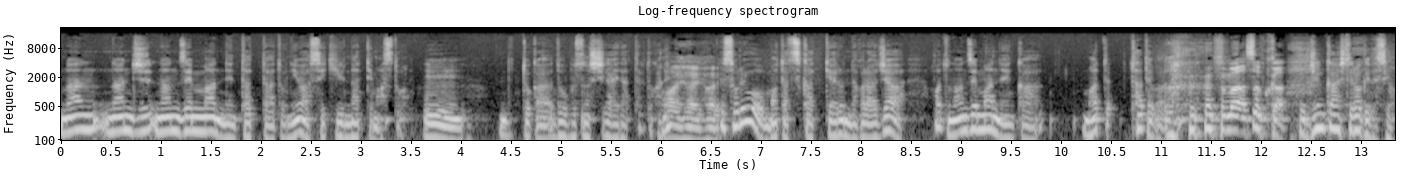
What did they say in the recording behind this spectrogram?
何何十何千万年経った後には石油になってますとうん。とか動物の死骸だったりとかね、はいはいはいで。それをまた使ってやるんだからじゃああと何千万年か待って経てばこ まあ、そうか。う循環してるわけですよ。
